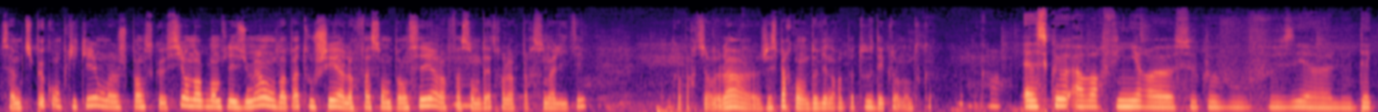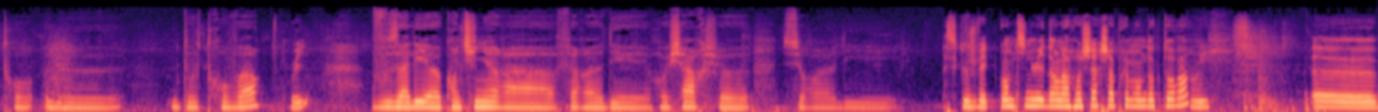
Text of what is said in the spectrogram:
C'est un petit peu compliqué. Moi, je pense que si on augmente les humains, on va pas toucher à leur façon de penser, à leur façon d'être, à leur personnalité. Donc à partir de là, euh, j'espère qu'on ne deviendra pas tous des clones en tout cas. Est-ce que avoir fini euh, ce que vous faisiez, euh, le Dectro, le Doctrova, oui. vous allez euh, continuer à faire euh, des recherches euh, sur euh, les... Est-ce que je vais continuer dans la recherche après mon doctorat? Oui. Euh,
